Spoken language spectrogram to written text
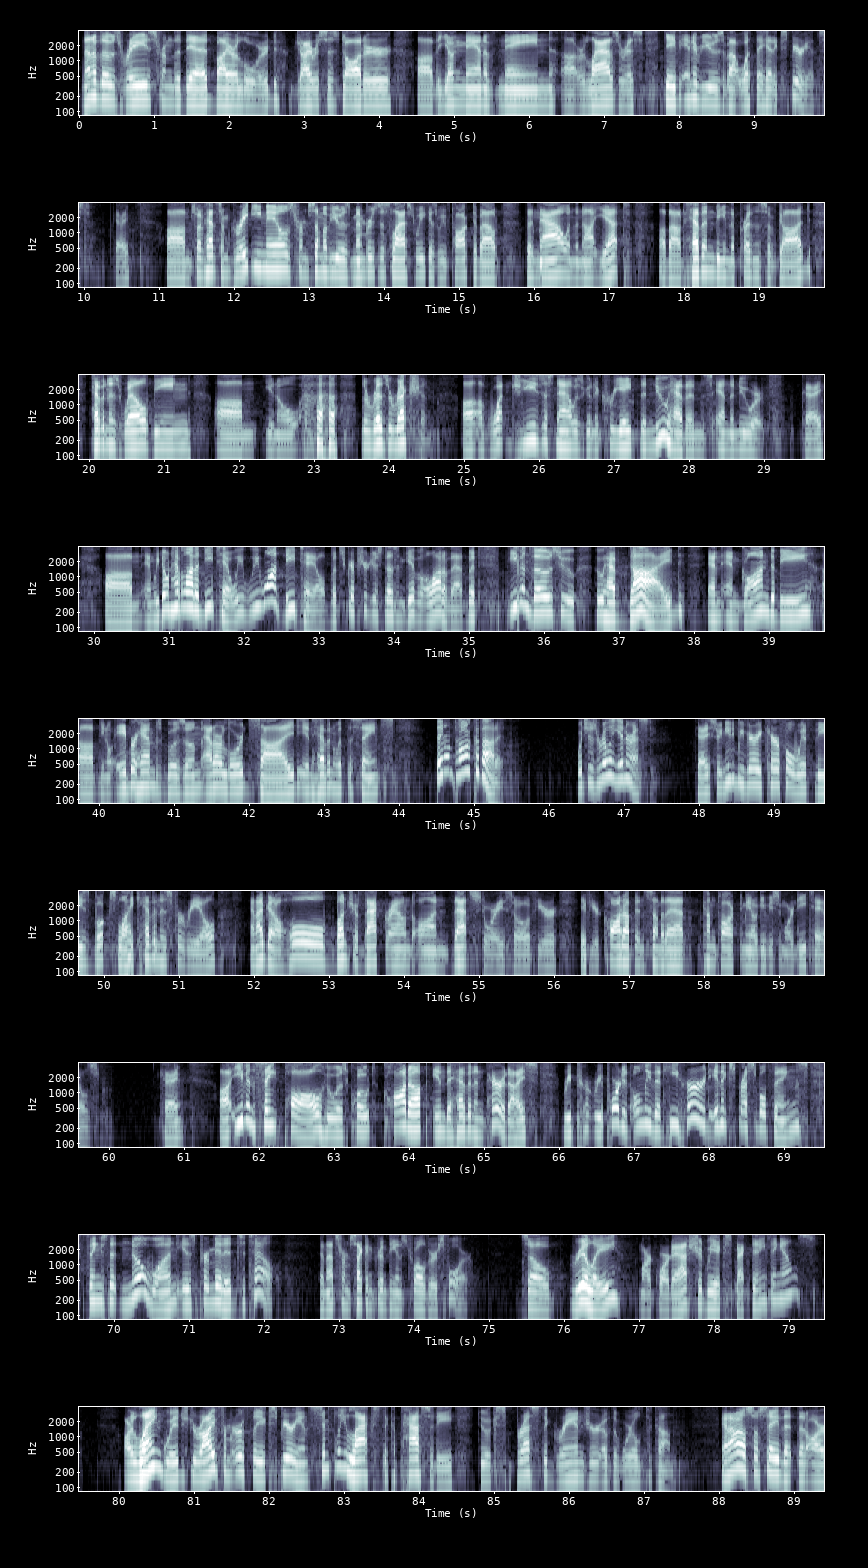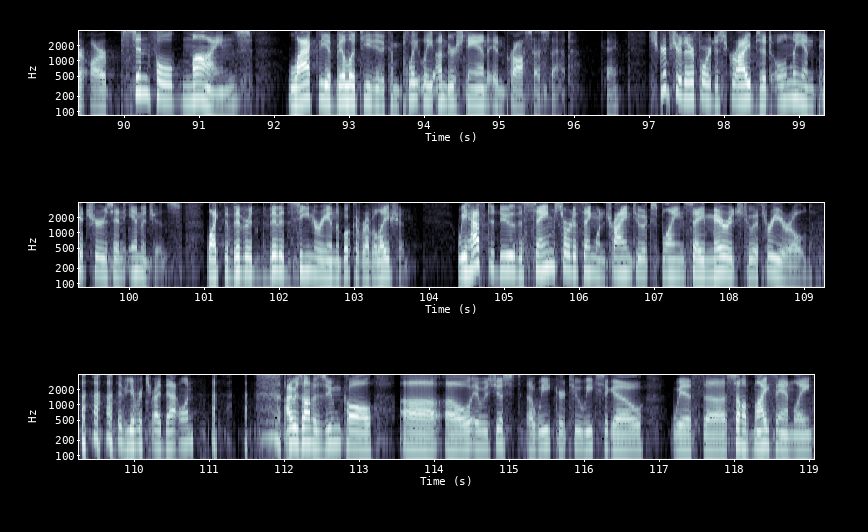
None of those raised from the dead by our Lord, Jairus' daughter, uh, the young man of Nain, uh, or Lazarus, gave interviews about what they had experienced. Okay? Um, so I've had some great emails from some of you as members this last week as we've talked about the now and the not yet, about heaven being the presence of God, heaven as well being, um, you know, the resurrection uh, of what Jesus now is going to create the new heavens and the new earth. Okay? Um, and we don't have a lot of detail. We, we want detail, but Scripture just doesn't give a lot of that. But even those who, who have died and, and gone to be, uh, you know, Abraham's bosom at our Lord's side in heaven with the saints, they don't talk about it, which is really interesting. Okay, so you need to be very careful with these books like Heaven is for Real and I've got a whole bunch of background on that story. So if you're if you're caught up in some of that, come talk to me. I'll give you some more details. Okay. Uh, even St. Paul, who was, quote, caught up into heaven and paradise, rep- reported only that he heard inexpressible things, things that no one is permitted to tell. And that's from 2 Corinthians 12, verse 4. So, really, Marquart asked, should we expect anything else? Our language, derived from earthly experience, simply lacks the capacity to express the grandeur of the world to come. And I also say that, that our, our sinful minds lack the ability to completely understand and process that. Okay? Scripture, therefore, describes it only in pictures and images, like the vivid, vivid scenery in the book of Revelation. We have to do the same sort of thing when trying to explain, say, marriage to a three year old. Have you ever tried that one? I was on a Zoom call, uh, oh, it was just a week or two weeks ago with uh, some of my family,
